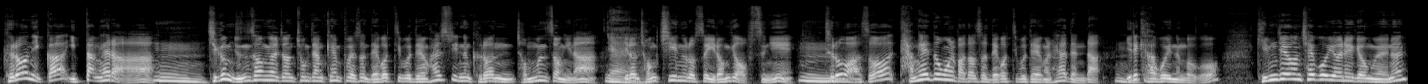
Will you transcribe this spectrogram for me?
그러니까 입당해라. 음. 지금 윤석열 전 총장 캠프에서 네거티브 대응할 수 있는 그런 전문성이나 예. 이런 정치인으로서 이런 게 없으니 음. 들어와서 당의 도움을 받아서 네거티브 대응을 해야 된다. 음. 이렇게 가고 있는 거고 김재원 최고위원의 경우에는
